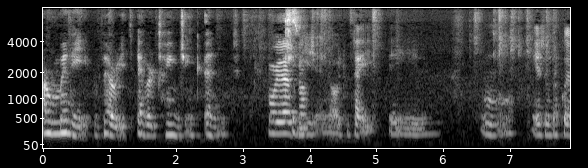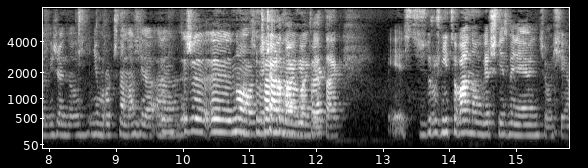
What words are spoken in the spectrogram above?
are many, varied, ever-changing and... O Jezu. Czyli, że no tutaj... Yy, Jezu, brakuje mi, że no niemroczna magia, a... Że, e, no, w sumie czarna, magia, tak? tak. Jest zróżnicowaną, wiecznie zmieniającą się.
